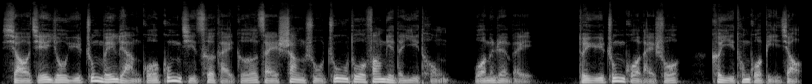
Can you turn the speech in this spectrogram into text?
小结：由于中美两国供给侧改革在上述诸多方面的异同，我们认为，对于中国来说，可以通过比较，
